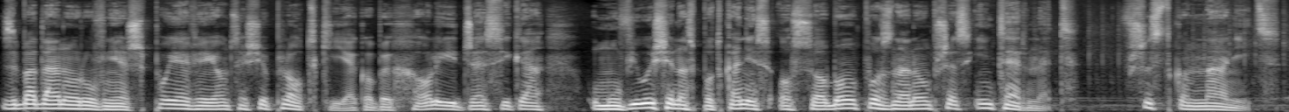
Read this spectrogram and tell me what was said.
Zbadano również pojawiające się plotki, jakoby Holly i Jessica umówiły się na spotkanie z osobą poznaną przez internet. Wszystko na nic.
